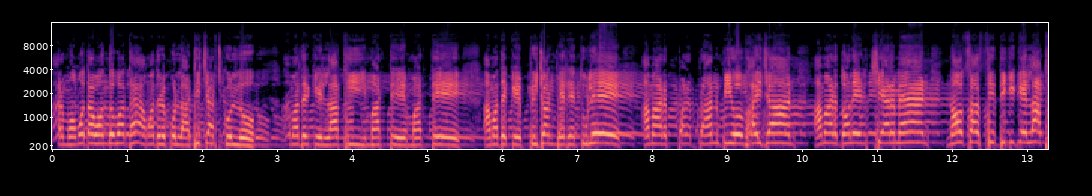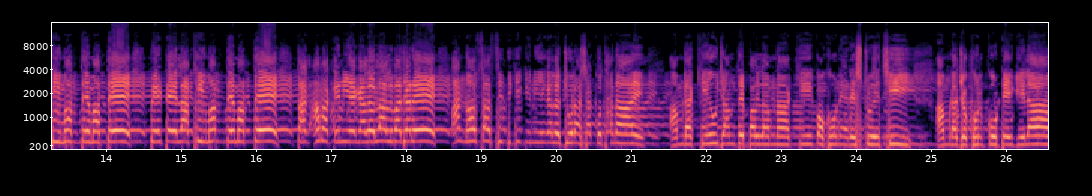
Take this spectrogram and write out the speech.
আর মমতা বন্দ্যোপাধ্যায় আমাদের উপর লাঠি চার্জ করল। আমাদেরকে লাথি মারতে মারতে, আমাদেরকে প্রিজন ভেড়ে তুলে, আমার প্রাণপ্রিয় ভাইজান, আমার দলের চেয়ারম্যান নওসাদ সিদ্দিকীকে লাথি মারতে মারতে, পেটে লাথি মারতে মারতে তা আমাকে নিয়ে গেল লালবাজারে আর নওসাদ সিদ্দিকীকে নিয়ে গেল জোড়াসাঁকো থানায়। আমরা কেউ জানতে পারলাম না কে কখন অ্যারেস্ট হয়েছি। আমরা যখন কোর্টে গেলাম,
